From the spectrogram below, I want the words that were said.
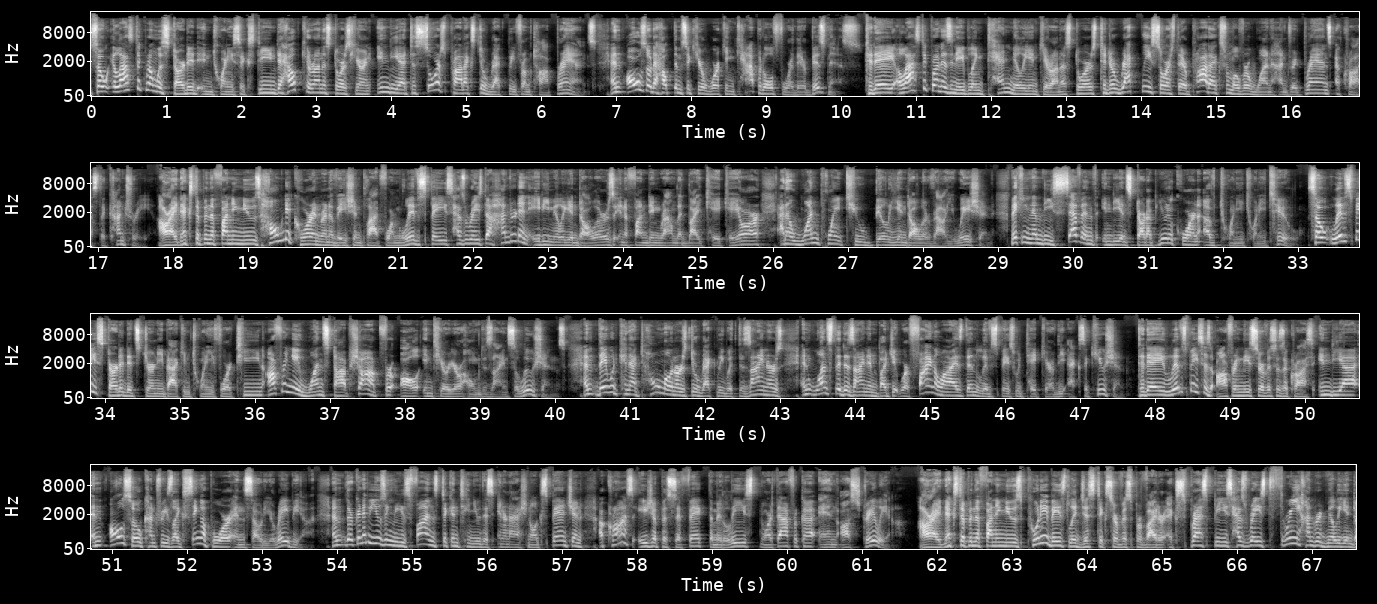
So Elastic Run was started in 2016 to help Kirana stores here in India to source products directly from top brands, and also to help them secure working capital for their business. Today, Elastic Run is enabling 10 million Kirana stores to directly source their products from over 100 brands across the country. All right, next up in the funding news, home decor and renovation platform Livspace has raised $180 million in a funding round led by KKR at a $1.2 billion valuation, making them the seventh Indian startup unicorn of 2022. So, Livspace started its journey back in 2014, offering a one stop shop for all interior home design solutions. And they would connect homeowners directly with designers, and once the design and budget were finalized, then Livspace would take care of the execution. Today, Livspace is offering these services across India and also countries like Singapore and Saudi Arabia. And they're going to be using these funds to continue this international expansion across Asia Pacific, the Middle East, North Africa, and Australia. All right, next up in the funding news, Pune based logistics service provider XpressBees has raised $300 million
